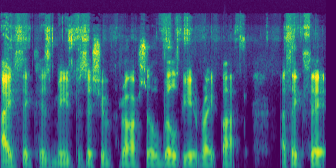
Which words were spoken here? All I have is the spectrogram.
I think his main position for Arsenal will be at right back. I think that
